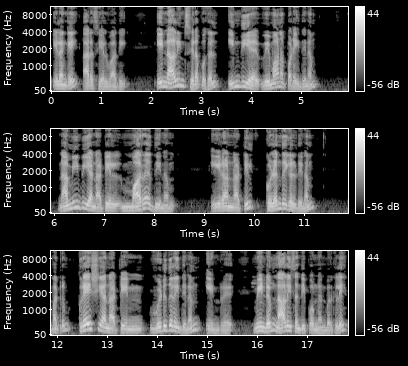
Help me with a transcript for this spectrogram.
இலங்கை அரசியல்வாதி. இந்நாளின் சிறப்புகள் இந்திய விமானப்படை தினம் நமீபியா நாட்டில் மர தினம் ஈரான் நாட்டில் குழந்தைகள் தினம் மற்றும் குரேஷியா நாட்டின் விடுதலை தினம் இன்று. மீண்டும் நாளை சந்திப்போம் நண்பர்களே.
